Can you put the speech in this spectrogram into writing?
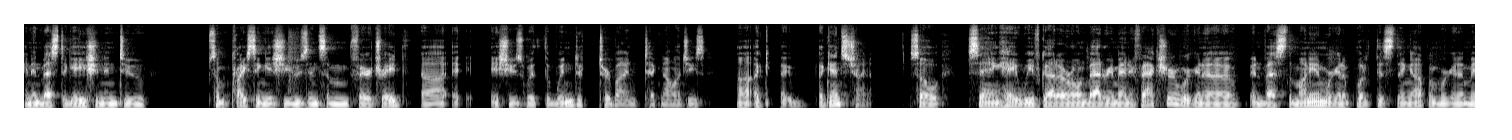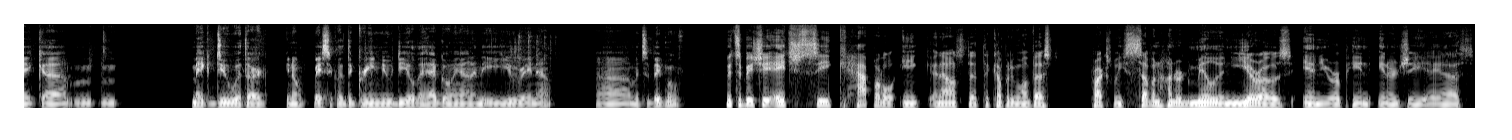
an investigation into some pricing issues and some fair trade uh, issues with the wind turbine technologies uh, against China. So saying, "Hey, we've got our own battery manufacturer. We're going to invest the money and we're going to put this thing up, and we're going to make uh, m- make do with our, you know, basically the Green New Deal they have going on in the EU right now." Um, it's a big move. Mitsubishi HC Capital Inc. announced that the company will invest approximately 700 million euros in European Energy AS.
